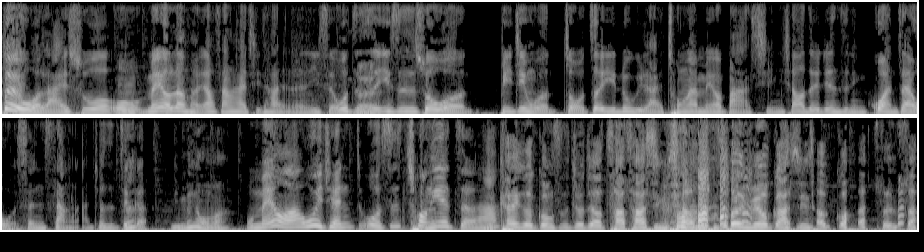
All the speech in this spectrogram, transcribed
对我来说，我嗯没有任何要伤害其他人的意思，我只是意思是说我。毕竟我走这一路以来，从来没有把行销这件事情灌在我身上啦。就是这个，你没有吗？我没有啊。我以前我是创业者啊你，开一个公司就叫叉叉行销，你说你没有把行销挂在身上，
